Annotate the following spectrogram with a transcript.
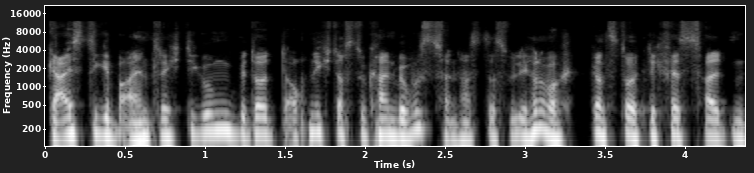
geistige Beeinträchtigung bedeutet auch nicht, dass du kein Bewusstsein hast. Das will ich auch nochmal ganz deutlich festhalten.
